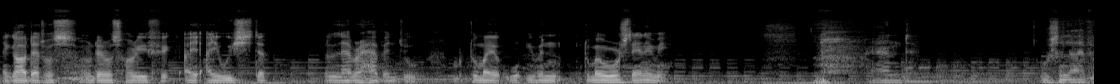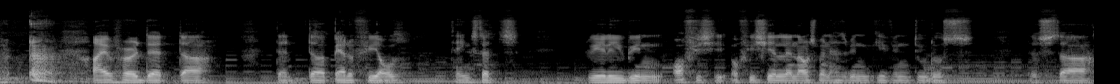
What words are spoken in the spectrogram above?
My god that was that was horrific. I i wish that never happen to to my even to my worst enemy. And recently i've heard i've heard that uh, that the pedophile thinks that really been official official announcement has been given to those those uh,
